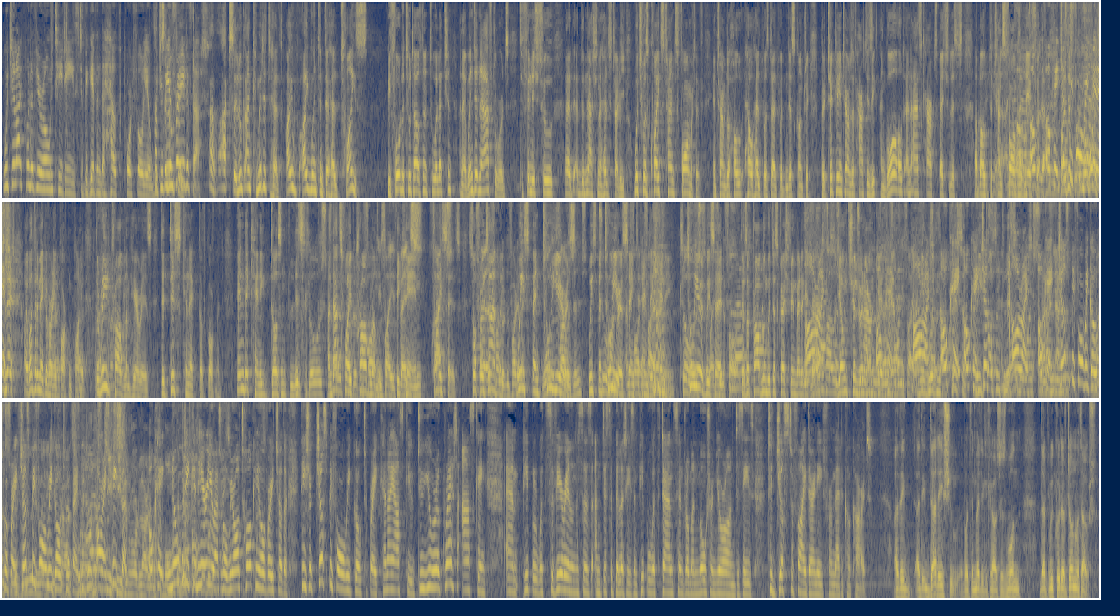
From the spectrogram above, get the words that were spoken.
would you like one of your own TDs to be given the health portfolio? Would you be afraid of that? Oh, absolutely. I'm committed to health. I, I went into health twice. Before the 2002 election, and I went in afterwards to finish through uh, the the National Health Strategy, which was quite transformative in terms of how, how health was dealt with in this country, particularly in terms of heart disease. And go out and ask heart specialists about the transformative Oh, nature okay, of that. okay, But just before we finish- Colette, I wanted to make a very important point. The real problem here is the disconnect of government. Enda Kenny doesn't listen. And that's why problems became beds. crises. So, for example, we spent two years, we spent two years saying to Enda Kenny, two years we said, there's a problem with discretionary medical All care. right. Young children aren't getting Okay, them. All And he would not okay, listen. okay, He just, doesn't listen. all He right, wants to okay, review- just before we go to a break, just review the before we go to a break. All right, don't All have right, GPs in Northern Taoiseach, okay, the moment, and nobody can hear you at home, you're all talking over each other. Taoiseach, just before we go to break, can I ask you, do you regret asking um, people with severe illnesses and disabilities and people with Down syndrome and motor neuron disease to justify their need for a medical card? I think, I think that issue about the medical cards is one that we could have done without.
